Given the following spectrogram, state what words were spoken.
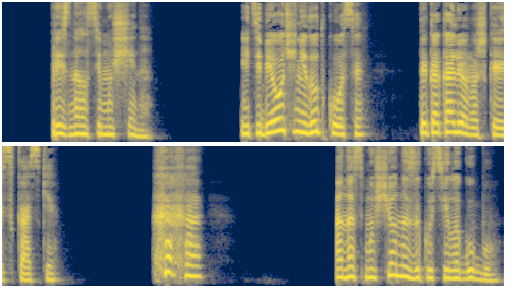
— признался мужчина. «И тебе очень идут косы. Ты как Алёнушка из сказки». «Ха-ха». Она смущенно закусила губу.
